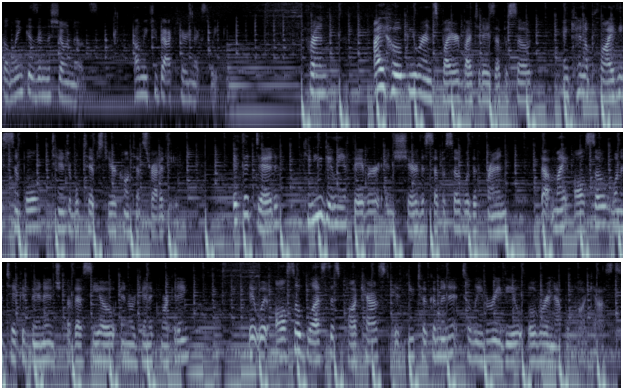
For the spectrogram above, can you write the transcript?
The link is in the show notes. I'll meet you back here next week. Friend, I hope you were inspired by today's episode and can apply these simple, tangible tips to your content strategy. If it did, can you do me a favor and share this episode with a friend that might also want to take advantage of SEO and organic marketing? It would also bless this podcast if you took a minute to leave a review over in Apple Podcasts.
